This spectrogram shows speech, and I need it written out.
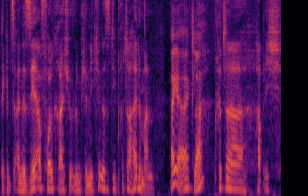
Da gibt es eine sehr erfolgreiche Olympionikin, das ist die Britta Heidemann. Ah ja, klar. Britta habe ich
